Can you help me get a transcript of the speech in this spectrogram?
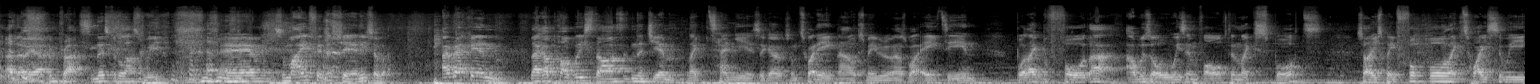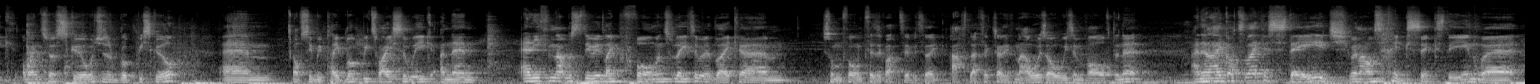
I know, yeah, I've been practicing this for the last week. Um, so my fitness journey, so I reckon, like I probably started in the gym like 10 years ago, so I'm 28 now, so maybe when I was about 18. But like before that, I was always involved in like sports. So I used to play football like twice a week. I went to a school which is a rugby school. Um, obviously we played rugby twice a week, and then anything that was to do with like performance related, with like um, some form of physical activity, like athletics, or anything, I was always involved in it. And then I got to like a stage when I was like 16 where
